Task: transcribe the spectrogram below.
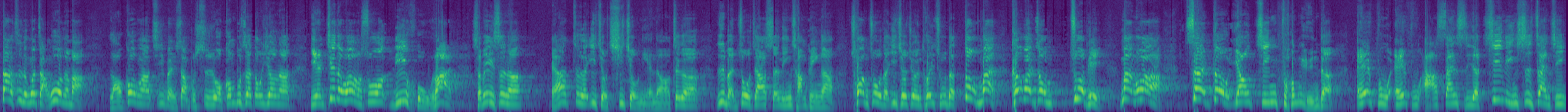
大致能够掌握了嘛。老共啊，基本上不示弱，公布这东西后呢，眼尖的网友说你虎烂，什么意思呢？哎呀，这个一九七九年呢，这个日本作家神林长平啊创作的，一九九年推出的动漫科幻这种作品漫画《战斗妖精风云》的 F F R 三十一的精灵式战机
